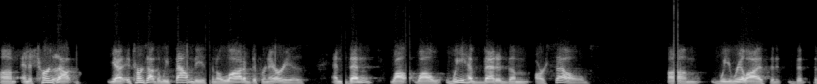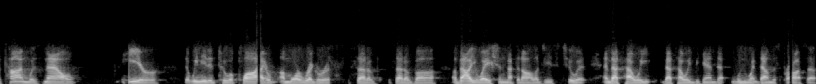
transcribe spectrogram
Um, and it turns out, yeah, it turns out that we found these in a lot of different areas. And then while, while we have vetted them ourselves, um, we realized that, it, that the time was now here that we needed to apply a, more rigorous set of, set of uh, evaluation methodologies to it and that's how we that's how we began that we went down this process.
